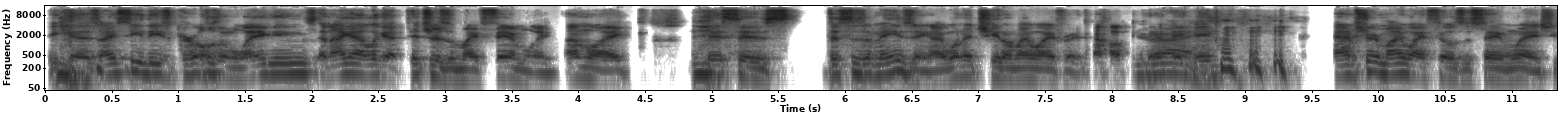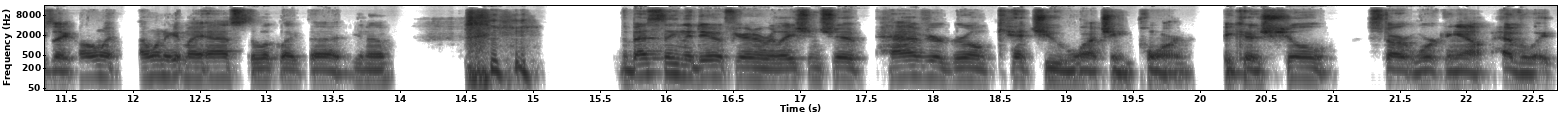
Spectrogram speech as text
because I see these girls in leggings and I got to look at pictures of my family. I'm like, this is this is amazing. I want to cheat on my wife right now. You know right. I mean? and I'm sure my wife feels the same way. She's like, oh, I want to get my ass to look like that. You know. the best thing to do if you're in a relationship, have your girl catch you watching porn because she'll start working out heavily.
